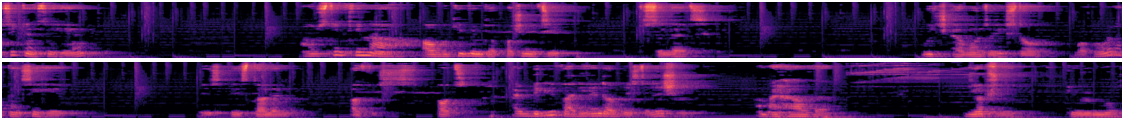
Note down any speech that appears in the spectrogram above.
As you can see here, I was thinking uh, given the opportunity to select which I want to install. But from what I can see here is installing Office. But I believe at the end of the installation, I might have uh, the option to remove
